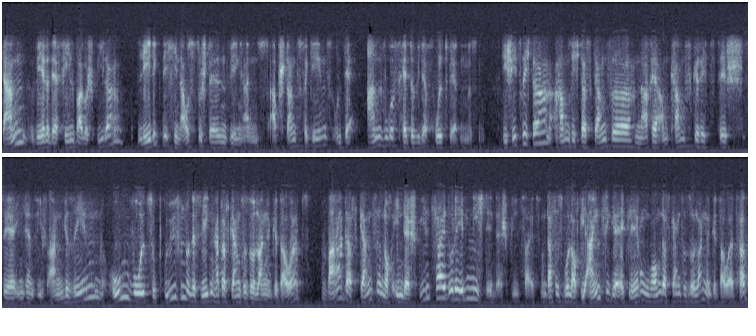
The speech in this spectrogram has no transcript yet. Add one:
Dann wäre der fehlbare Spieler lediglich hinauszustellen wegen eines Abstandsvergehens und der Anwurf hätte wiederholt werden müssen. Die Schiedsrichter haben sich das Ganze nachher am Kampfgerichtstisch sehr intensiv angesehen, um wohl zu prüfen, und deswegen hat das Ganze so lange gedauert, war das Ganze noch in der Spielzeit oder eben nicht in der Spielzeit. Und das ist wohl auch die einzige Erklärung, warum das Ganze so lange gedauert hat.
